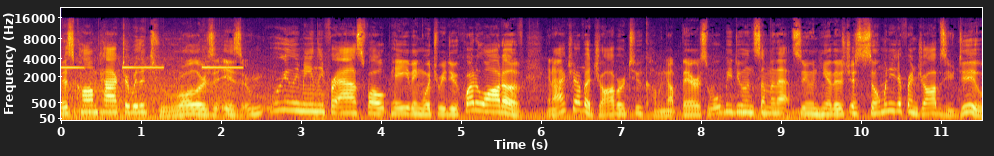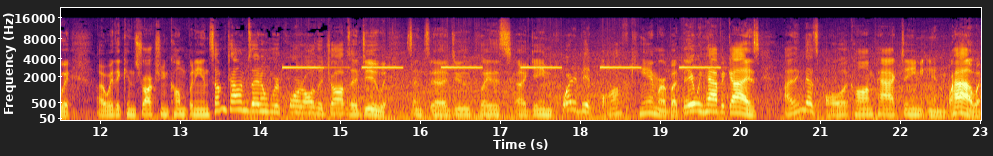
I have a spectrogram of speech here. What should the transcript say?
This compactor with the two rollers is really mainly for asphalt paving, which we do quite a lot of. And I actually have a job or two coming up there, so we'll be doing some of that soon here. There's just so many different jobs you do uh, with a construction company, and sometimes I don't record all the jobs I do, since uh, I do play this uh, game quite a bit off camera. But there we have it, guys. I think that's all the compacting, and wow,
